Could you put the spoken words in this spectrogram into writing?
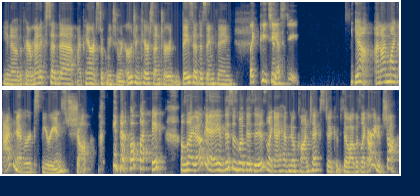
You know, the paramedics said that. My parents took me to an urgent care center. They said the same thing. Like PTSD. And, yeah. And I'm like, I've never experienced shock. you know, like I was like, okay, if this is what this is, like I have no context to so I was like, all right, it's shock.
